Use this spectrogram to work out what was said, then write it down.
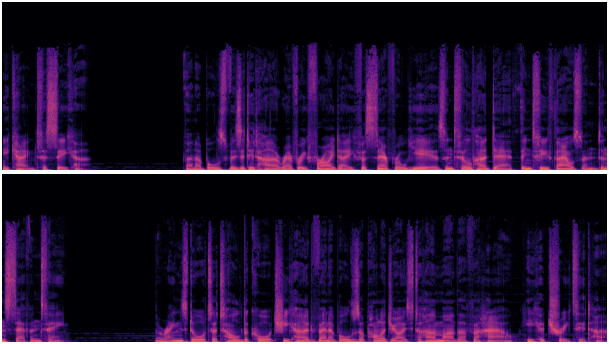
He came to see her. Venables visited her every Friday for several years until her death in 2017. Lorraine's daughter told the court she heard Venables apologize to her mother for how he had treated her.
